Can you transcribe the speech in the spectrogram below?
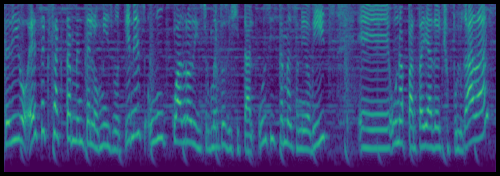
te digo, es exactamente lo mismo. Tienes un cuadro de instrumentos digital, un sistema de sonido Beats, eh, una pantalla de 8 pulgadas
